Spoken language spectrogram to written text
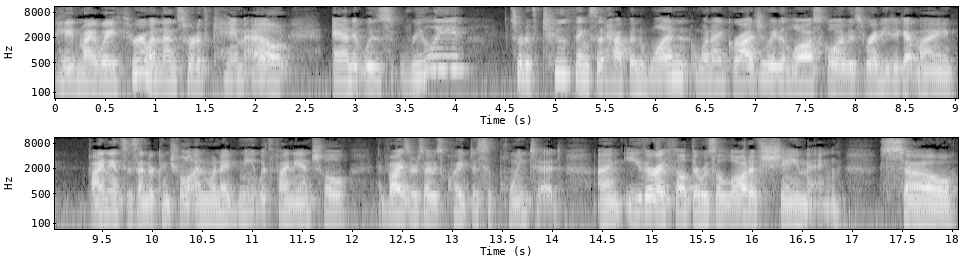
paid my way through, and then sort of came out. And it was really sort of two things that happened. One, when I graduated law school, I was ready to get my finances under control. And when I'd meet with financial advisors, I was quite disappointed. Um, either I felt there was a lot of shaming. So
